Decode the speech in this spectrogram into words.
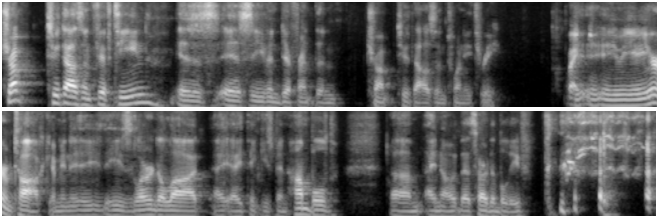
Trump 2015 is is even different than Trump 2023. right You, you- hear him talk. I mean, he, he's learned a lot. I, I think he's been humbled. Um, I know that's hard to believe,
